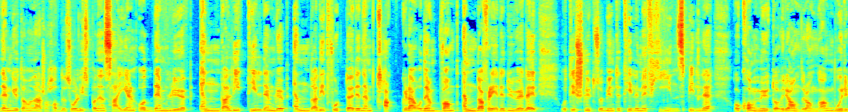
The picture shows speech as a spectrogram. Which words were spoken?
de guttene der som hadde så lyst på den seieren, og de løp enda litt til. De løp enda litt fortere. De takla, og de vant enda flere dueller. Og til slutt så begynte til og med finspillet å komme utover i andre omgang, hvor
